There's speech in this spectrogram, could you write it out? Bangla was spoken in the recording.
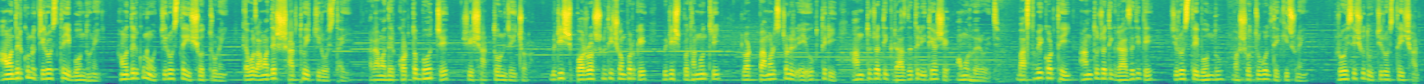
আমাদের কোনো চিরস্থায়ী বন্ধু নেই, আমাদের কোনো চিরস্থায়ী শত্রু নেই, কেবল আমাদের স্বার্থই চিরস্থায়ী। আর আমাদের কর্তব্য হচ্ছে সেই স্বার্থ অনুযায়ী চলা। ব্রিটিশ পররাষ্ট্রনীতি সম্পর্কে ব্রিটিশ প্রধানমন্ত্রী লর্ড পামারস্টনের এই উক্তিটি আন্তর্জাতিক রাজনীতির ইতিহাসে অমর হয়ে রয়েছে। বাস্তবিক অর্থেই আন্তর্জাতিক রাজনীতিতে চিরস্থায়ী বন্ধু বা শত্রু বলতে কিছু নেই, রয়েছে শুধু চিরস্থায়ী স্বার্থ।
